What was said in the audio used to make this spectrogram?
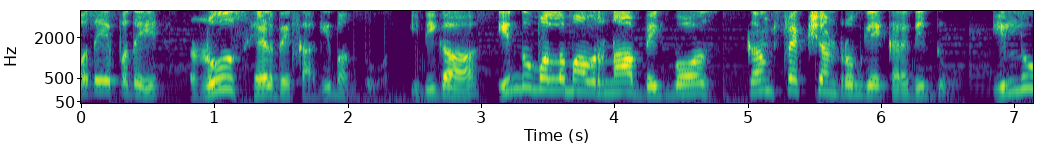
ಪದೇ ಪದೇ ರೂಲ್ಸ್ ಹೇಳಬೇಕಾಗಿ ಬಂತು. ಇದೀಗ ಇಂದು ಮಲ್ಲಮ್ಮ ಅವರನ್ನ ಬಿಗ್ ಬಾಸ್ ಕನ್ಫೆಕ್ಷನ್ ರೂಮ್ಗೆ ಕರೆದಿದ್ದು, ಇಲ್ಲೂ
